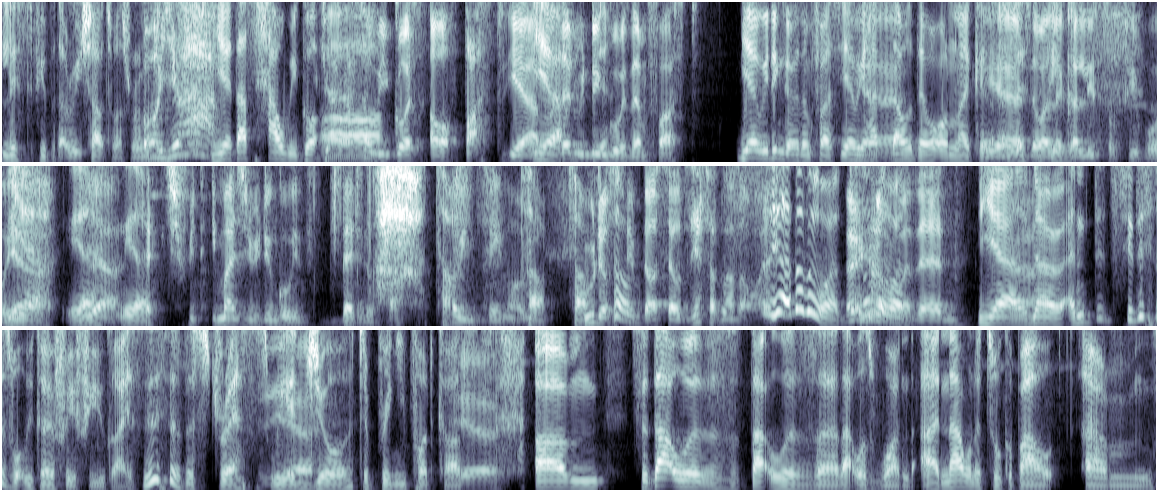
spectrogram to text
list of people that reached out to us. Remember? Oh, yeah. yeah. That's how we got. Yeah, that's our- how we got our first. Yeah, Yeah, but then we didn't yeah. go with them first. Yeah, we didn't go with them first. Yeah, we Yeah. had that. was- They were on like a, a Yeah, list there of were like a people. list of people. Yeah, Yeah, yeah, yeah. Should we- Imagine we didn't go with Beryl first. Tough, How insane tough, we? tough, would have tough. saved ourselves yet another one. Yeah, another one. Another one. then Yeah, Yeah. no, and th- see, this is what we go through for you guys. This is the stress we Yeah. endure to bring you podcasts. Um, so that was that was uh, that was one. I now want to talk about um,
